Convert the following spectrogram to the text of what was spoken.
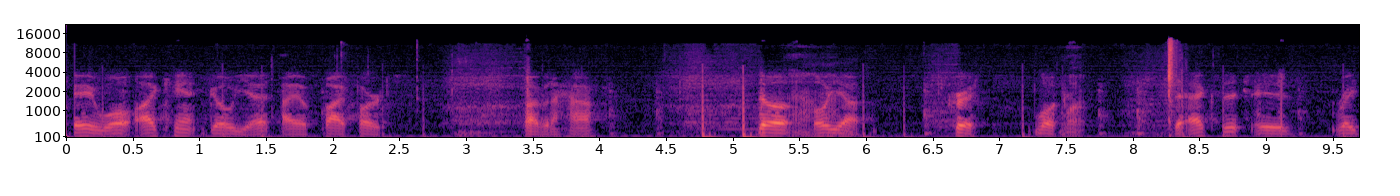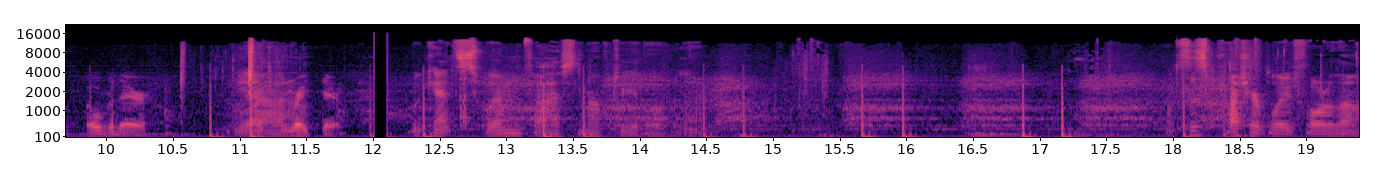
Okay, well, I can't go yet. I have five hearts. Five and a half. The, oh yeah. Chris, look. what? The exit is right over there. Yeah, Like, right there. we can't swim fast enough to get over there. What's this pressure plate for, though?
